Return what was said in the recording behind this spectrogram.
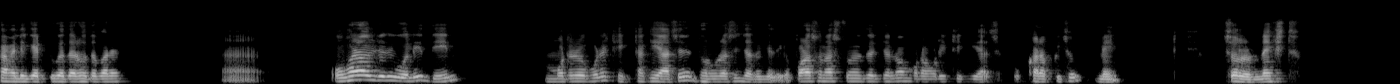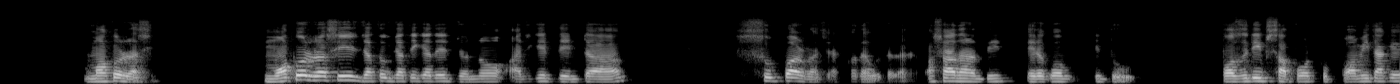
ফ্যামিলি গেট টুগেদার হতে পারে। ওভারঅল যদি বলি, দিন মোটের উপরে ঠিকঠাকই আছে। ধনুরাশি জাতক জাতিকা পড়াশোনা স্টুডেন্টদের জন্য মোটামুটি ঠিকই আছে, খুব খারাপ কিছু নেই। চলো নেক্সট মকর রাশি। মকর রাশির জাতক জাতিকাদের জন্য আজকের দিনটা সুপার আছে এক কথা বলতে গেলে। অসাধারণ দিন, এরকম কিন্তু পজিটিভ সাপোর্ট খুব কমই থাকে।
